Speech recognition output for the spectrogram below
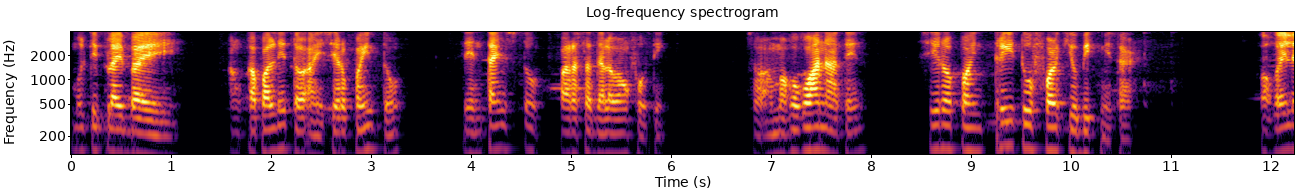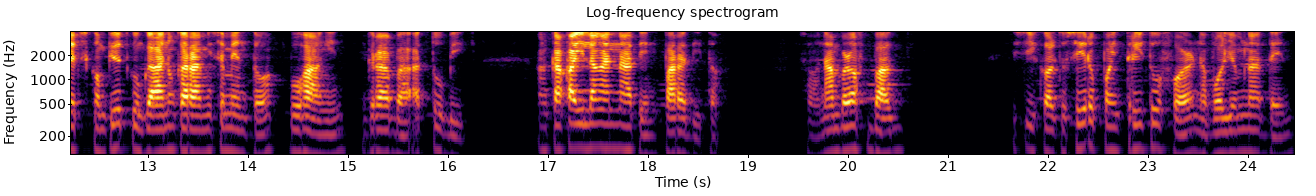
multiply by ang kapal nito ay 0.2 then times 2 para sa dalawang footing. So, ang makukuha natin 0.324 cubic meter. Okay, let's compute kung gaano karaming semento, buhangin, graba at tubig ang kakailangan natin para dito. So, number of bag is equal to 0.324 na volume natin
